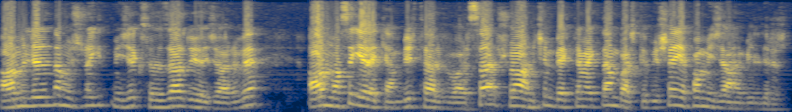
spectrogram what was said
amirlerinden hoşuna gitmeyecek sözler duyacağını ve alması gereken bir terfi varsa şu an için beklemekten başka bir şey yapamayacağını bildirir.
